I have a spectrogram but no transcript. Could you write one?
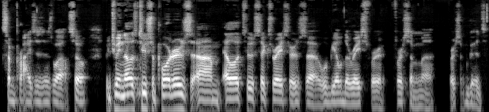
some prizes as well. So between those two supporters, um, LO26 racers uh, will be able to race for for some uh, for some goods.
